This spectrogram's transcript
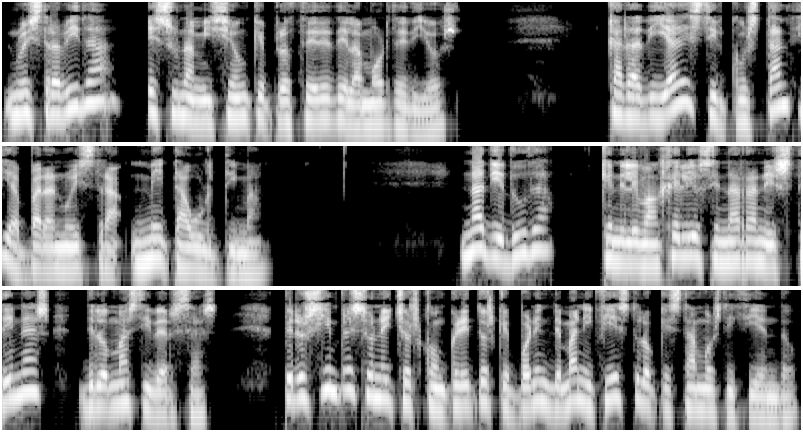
Nuestra vida es una misión que procede del amor de Dios. Cada día es circunstancia para nuestra meta última. Nadie duda que en el Evangelio se narran escenas de lo más diversas, pero siempre son hechos concretos que ponen de manifiesto lo que estamos diciendo.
